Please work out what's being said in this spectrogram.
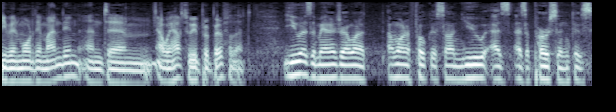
even more demanding, and um, and we have to be prepared for that. You as a manager, I want to I want to focus on you as as a person because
